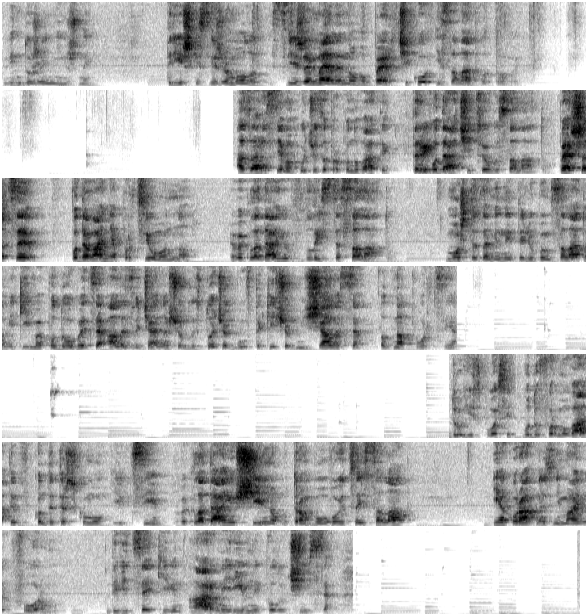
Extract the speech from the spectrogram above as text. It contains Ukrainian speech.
він дуже ніжний. Трішки свіжемеленого перчику і салат готовий. А зараз я вам хочу запропонувати три подачі цього салату. Перша це подавання порціонно. Викладаю в листя салату. Можете замінити любим салатом, який вам подобається, але звичайно, щоб листочок був такий, щоб вміщалася одна порція. Другий спосіб буду формувати в кондитерському кільці. Викладаю, щільно утрамбовую цей салат і акуратно знімаю форму. Дивіться, який він гарний, рівний получився.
